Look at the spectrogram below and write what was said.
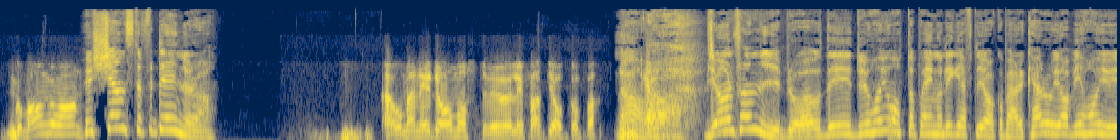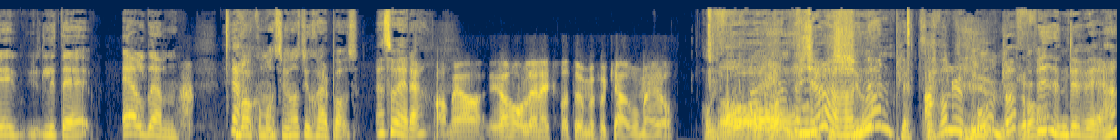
God morgon, god morgon. Hur känns det för dig nu då? Jo, men idag måste vi väl ifatt Jakob, va? Ja. Björn från Nybro, och det, du har ju åtta poäng och ligger efter Jakob här. Karo och jag, vi har ju lite elden bakom oss. Vi måste ju skärpa oss. Så är det. Ja, men jag, jag håller en extra tumme för Carro med idag. Vad hände med Björn? Björn plötsligt? Vad håller du på med? Vad fin du är.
